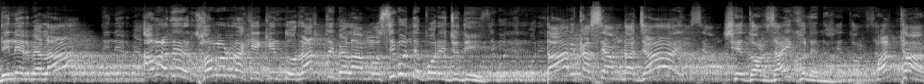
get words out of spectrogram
দিনের বেলা আমাদের খবর রাখে, কিন্তু রাত্রিবেলা মুসিবতে পড়ে যদি তার কাছে আমরা যাই, সে দরজাই খোলে না। অর্থাৎ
